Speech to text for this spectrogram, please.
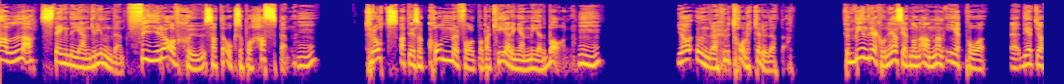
alla stängde igen grinden. Fyra av sju satte också på haspen. Mm. Trots att det så kommer folk på parkeringen med barn. Mm. Jag undrar, hur tolkar du detta? För min reaktion när jag ser att någon annan är på, eh, det är att jag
